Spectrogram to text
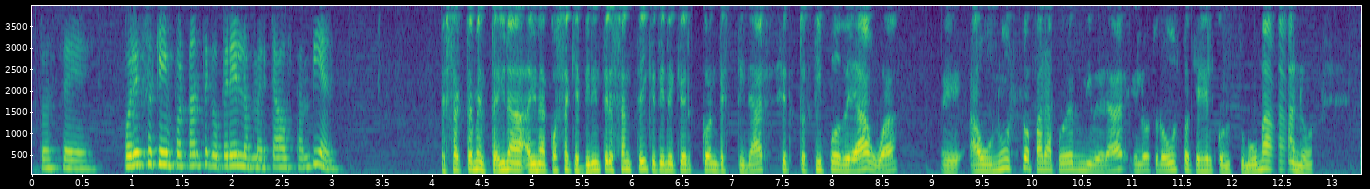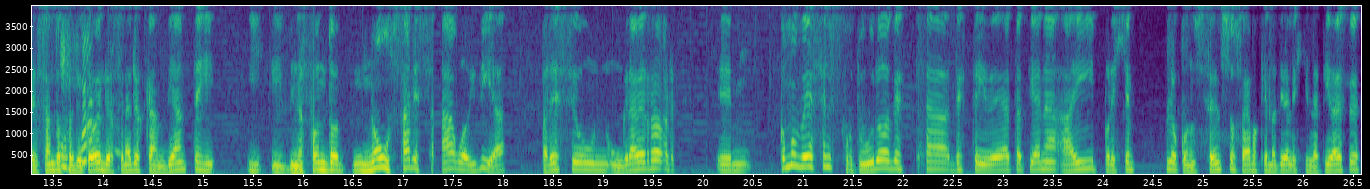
Entonces, por eso es que es importante que operen los mercados también. Exactamente, hay una, hay una cosa que es bien interesante y que tiene que ver con destinar cierto tipo de agua eh, a un uso para poder liberar el otro uso que es el consumo humano, pensando sobre todo en los escenarios cambiantes y, y, en el fondo no usar esa agua hoy día parece un, grave error. Em, ¿Cómo ves el futuro de esta, de esta idea, Tatiana? Hay, por ejemplo, consenso, sabemos que en materia legislativa a veces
